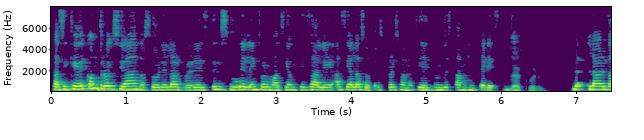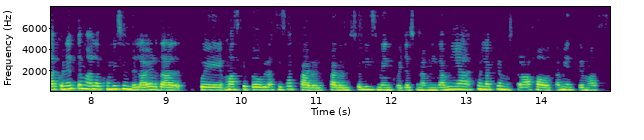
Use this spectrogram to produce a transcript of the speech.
casi que de control ciudadano sobre las redes, eh, sobre la información que sale hacia las otras personas y es donde está mi interés. De acuerdo. La, verdad con el tema de la Comisión de la Verdad fue más que todo gracias a Carol, Carol Solís Menco, ella es una amiga mía con la que hemos trabajado también temas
